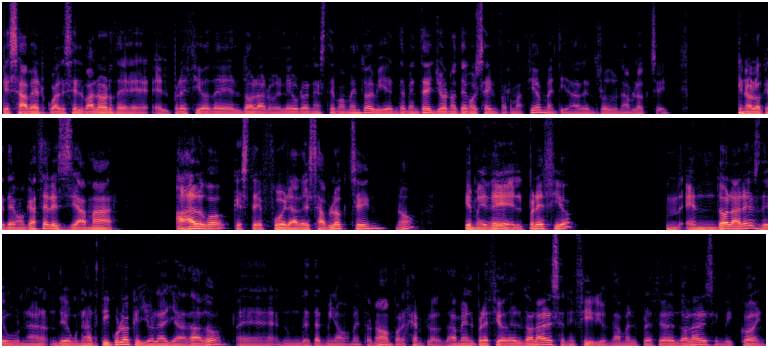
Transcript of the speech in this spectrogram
que saber cuál es el valor del precio del dólar o el euro en este momento, evidentemente yo no tengo esa información metida dentro de una blockchain. Sino lo que tengo que hacer es llamar a algo que esté fuera de esa blockchain, ¿no? Que me dé el precio en dólares de, una, de un artículo que yo le haya dado eh, en un determinado momento, ¿no? Por ejemplo, dame el precio del dólares en Ethereum, dame el precio del dólares en Bitcoin,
